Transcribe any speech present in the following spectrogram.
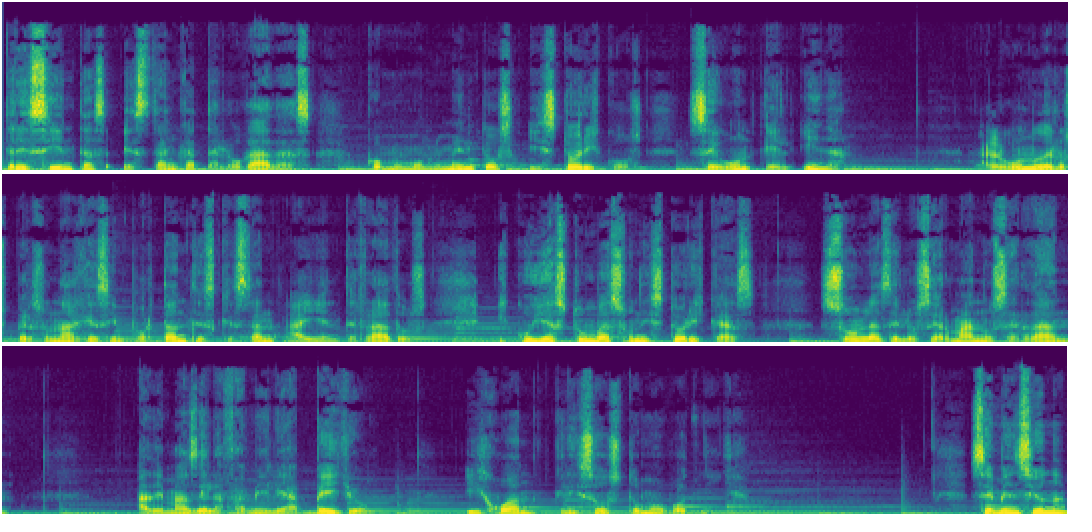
300 están catalogadas como monumentos históricos según el INA. Algunos de los personajes importantes que están ahí enterrados y cuyas tumbas son históricas son las de los hermanos Cerdán, además de la familia Bello y Juan Crisóstomo Bodnilla. Se menciona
